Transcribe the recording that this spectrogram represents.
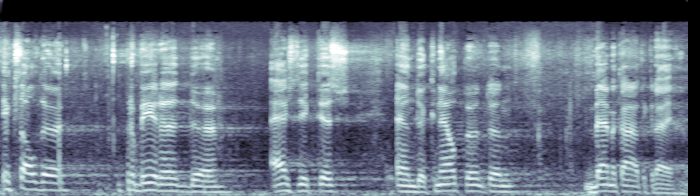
ik zal de, proberen de ijsdiktes en de knelpunten bij elkaar te krijgen.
